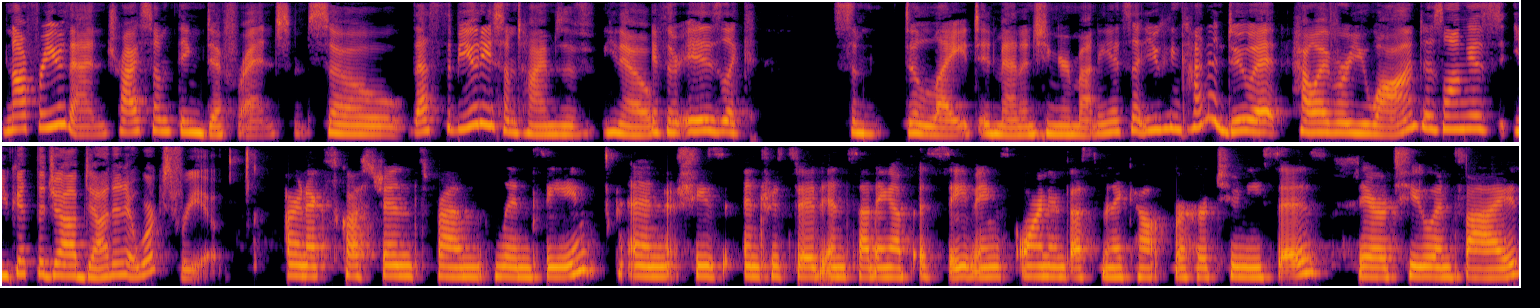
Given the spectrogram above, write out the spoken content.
not for you then. Try something different. So that's the beauty sometimes of, you know, if there is like some delight in managing your money, it's that you can kind of do it however you want as long as you get the job done and it works for you. Our next question's from Lindsay, and she's interested in setting up a savings or an investment account for her two nieces. They are two and five,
